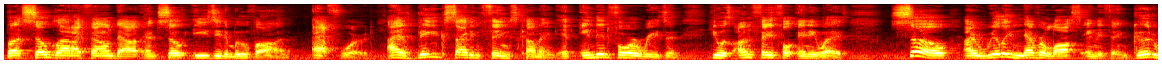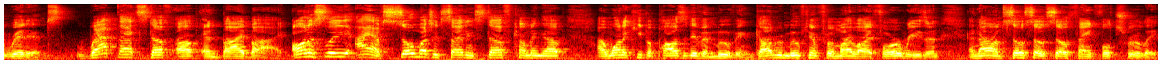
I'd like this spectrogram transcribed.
but so glad I found out and so easy to move on. F word. I have big exciting things coming. It ended for a reason. He was unfaithful anyways. So, I really never lost anything. Good riddance. Wrap that stuff up and bye-bye. Honestly, I have so much exciting stuff coming up. I wanna keep it positive and moving. God removed him from my life for a reason, and now I'm so, so, so thankful, truly.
